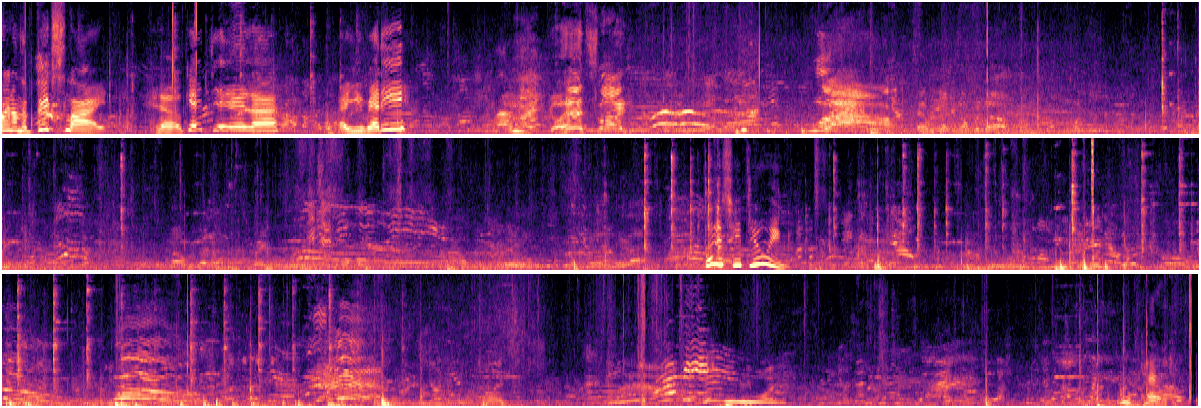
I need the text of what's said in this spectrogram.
going on the big slide. Okay, Jaylah. Are you ready? All right, go ahead, slide. Wow! And we can open up. What is he doing? Okay.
